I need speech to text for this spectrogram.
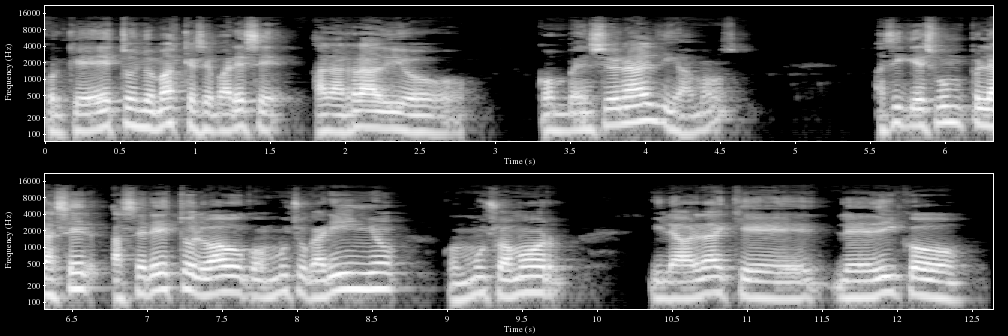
porque esto es lo más que se parece a la radio convencional, digamos. Así que es un placer hacer esto, lo hago con mucho cariño, con mucho amor, y la verdad es que le dedico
